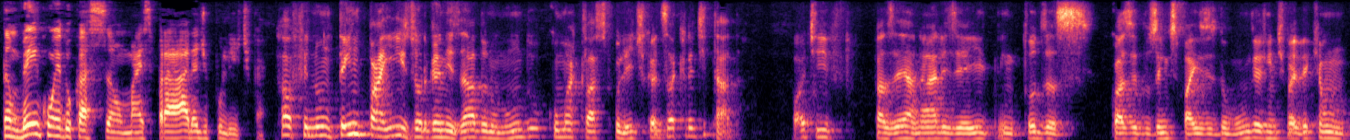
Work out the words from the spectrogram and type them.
também com educação, mas para a área de política? Ralf, não tem país organizado no mundo com uma classe política desacreditada. Pode fazer análise aí em todas as quase 200 países do mundo e a gente vai ver que é um,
